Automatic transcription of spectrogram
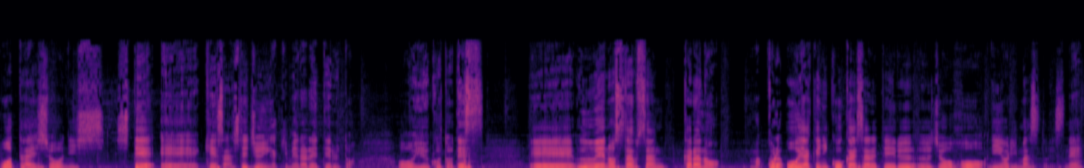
を対象にして、え計算して順位が決められているということです、え運営のスタッフさんからのまあ、これ公に公開されている情報によりますとですね、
